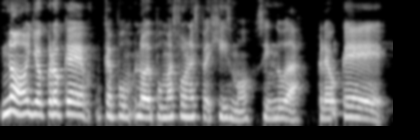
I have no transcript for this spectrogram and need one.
No, yo creo que, que lo de Pumas fue un espejismo, sin duda. Creo que,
